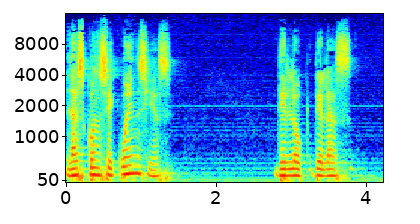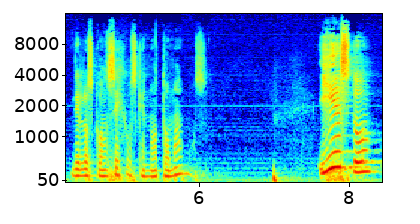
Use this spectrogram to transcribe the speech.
las consecuencias de, lo, de, las, de los consejos que no tomamos. Y esto,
